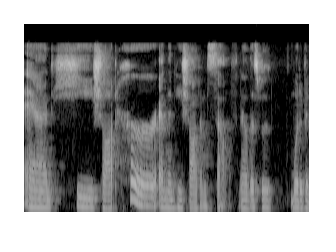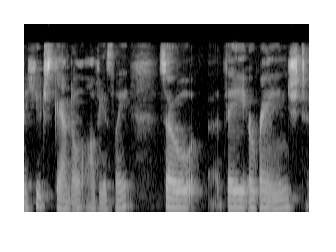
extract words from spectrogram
And he shot her, and then he shot himself. Now, this was would have been a huge scandal, obviously. So they arranged,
